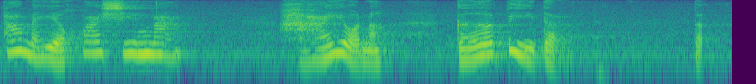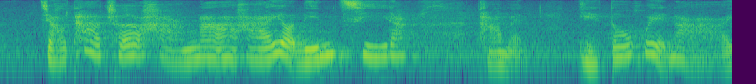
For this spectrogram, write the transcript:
他们也花心啦、还有呢，隔壁的的。脚踏车行啊，还有邻居啦，他们也都会来。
